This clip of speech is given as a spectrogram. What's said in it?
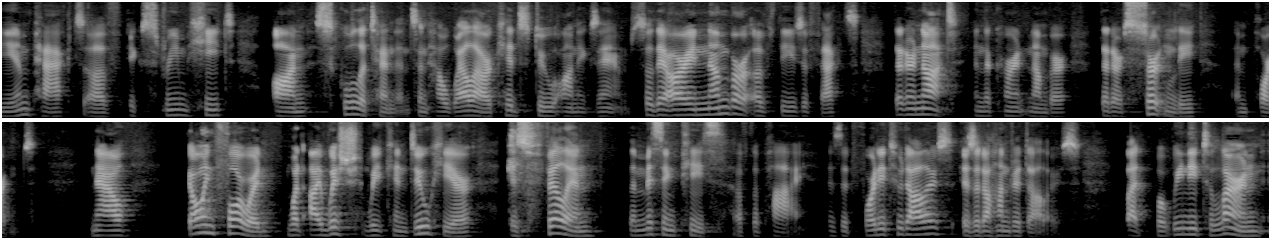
the impacts of extreme heat on school attendance and how well our kids do on exams. So there are a number of these effects that are not in the current number that are certainly important. Now, going forward, what I wish we can do here is fill in the missing piece of the pie. Is it $42? Is it $100? But what we need to learn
